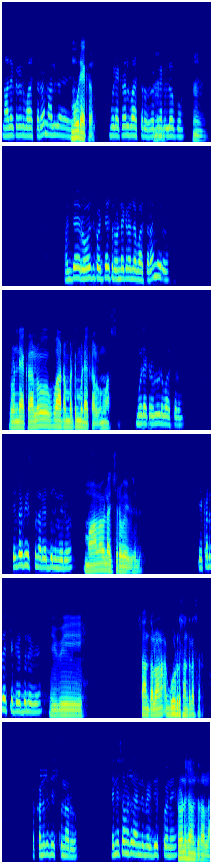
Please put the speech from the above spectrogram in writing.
నాలుగు ఎకరాలు బాస్తారా నాలుగు మూడు ఎకరాలు. మూడు ఎకరాలు బాస్తారు రెండు. గంటల లోపు. అంటే రోజుకి వచ్చేసి రెండు ఎకరాలే బాస్తారా మీరు? రెండు ఎకరాలు వాటం పడితే మూడు ఎకరాలు కూడా వస్తాం. మూడు ఎకరాలు కూడా బాస్తారు ఎంతకు తీసుకున్నారు ఎద్దులు మీరు? మామూలు లక్ష ఇరవై వేలు. ఎక్కడ తెచ్చిండ్రు ఎద్దులు ఇవి? ఇవి సంతలోన గూడూరు సంతలో సార్. అక్కడ నుంచి తీసుకున్నారు. ఎన్ని సంవత్సరాలు అయింది మీరు తీసుకొని? రెండు సంవత్సరాల.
